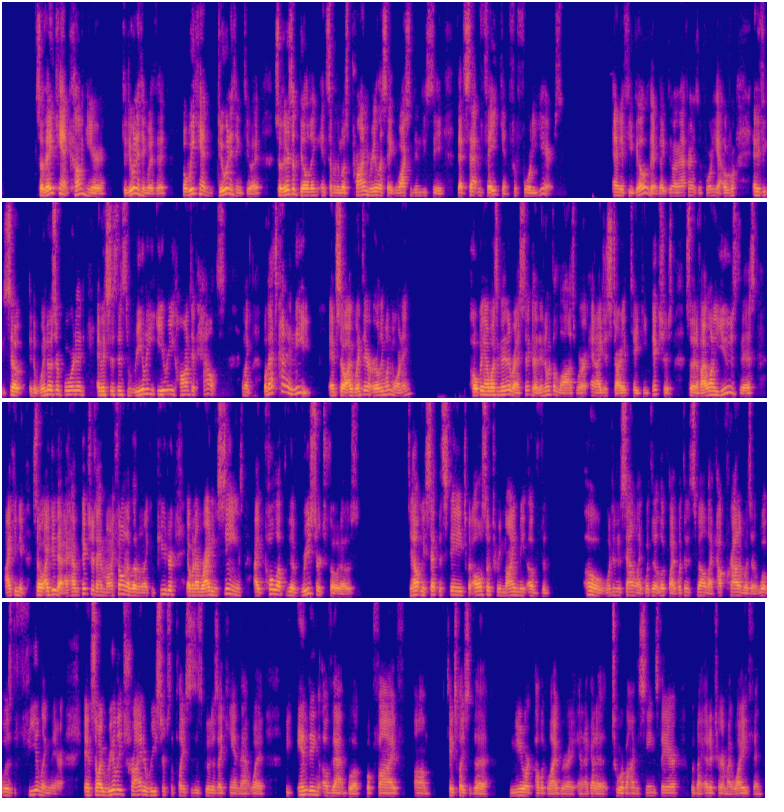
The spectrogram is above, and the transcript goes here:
So they can't come here to do anything with it, but we can't do anything to it. So there's a building in some of the most prime real estate in Washington, D.C. that sat vacant for 40 years. And if you go there, like do my math right, is it 40? Yeah, over. And if you, so the windows are boarded, and it's just this really eerie, haunted house. I'm like, well, that's kind of neat. And so I went there early one morning, hoping I wasn't going to get arrested because I didn't know what the laws were, and I just started taking pictures so that if I want to use this, I can use. So I do that. I have pictures. I have them on my phone. I load them on my computer, and when I'm writing scenes, I pull up the research photos to help me set the stage, but also to remind me of the oh, what did it sound like? What did it look like? What did it smell like? How crowded was it? What was the feeling there? And so I really try to research the places as good as I can that way. The ending of that book, book five, um, takes place at the New York Public Library, and I got a tour behind the scenes there with my editor and my wife, and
